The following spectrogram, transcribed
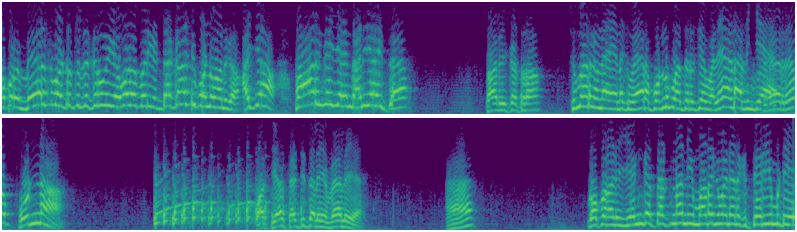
அப்புறம் மேல் மட்டத்தில் இருக்கிறவங்க எவ்வளவு பெரிய டகாட்டி பண்ணுவானுங்க? ஐயா பாருங்க ஐயா இந்த அநியாயத்தை. தாலி கட்டுறான். சும்மா இருங்கண்ணே எனக்கு வேற பொண்ணு பார்த்துருக்கேன் விளையாடாதீங்க. வேற பொண்ணா? பாத்தியா சட்டி தலையன் வேலைய கோபநாடி எங்க தட்டினா நீ மடங்க வேணும் எனக்கு தெரிய முடியும்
